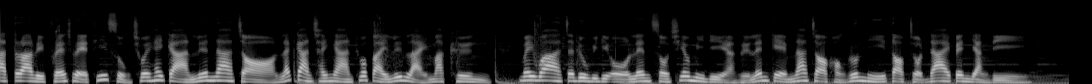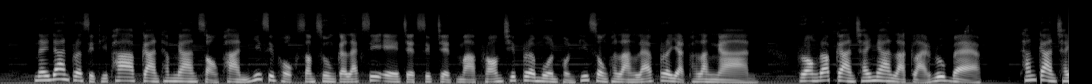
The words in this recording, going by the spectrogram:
อัตรา refresh rate ที่สูงช่วยให้การเลื่อนหน้าจอ และการใช้งานทั่วไปลื่นไหลมากขึ้น ไม่ว่าจะดูวิดีโอเล่นโซเชียลมีเดียหรือเล่นเกมหน้าจอของรุ่นนี้ตอบโจทย์ได้เป็นอย่างดีในด้านประสิทธิภาพการทำงาน 2026 Samsung Galaxy A77 มาพร้อมชิปประมวลผลที่ทรงพลังและประหยัดพลังงาน รองรับการใช้งานหลากหลายรูปแบบ ทั้งการใช้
